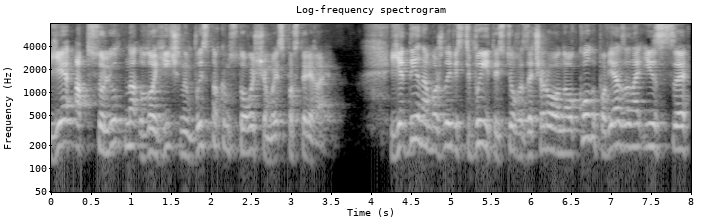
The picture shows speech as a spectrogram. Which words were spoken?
є абсолютно логічним висновком з того, що ми спостерігаємо. Єдина можливість вийти з цього зачарованого колу пов'язана із е,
